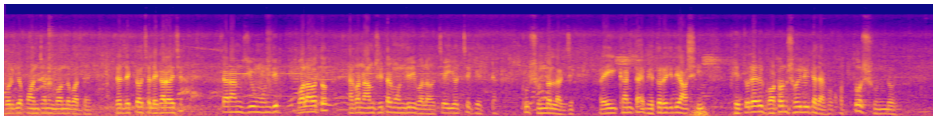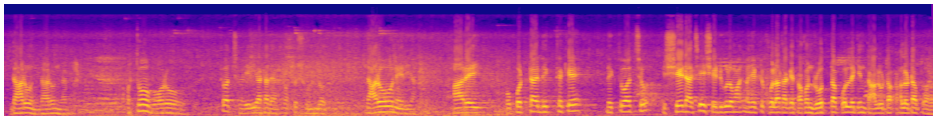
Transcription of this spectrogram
স্বর্গীয় পঞ্চানন বন্দ্যোপাধ্যায়। এটা দেখতে পাচ্ছ লেখা রয়েছে, সীতারাম জিউ মন্দির বলা হতো, এখন নাম সীতার মন্দিরই বলা হচ্ছে, এই হচ্ছে গেটটা, খুব সুন্দর লাগছে। আর এইখানটায় ভেতরে যদি আসি, ভেতরের গঠন শৈলীটা দেখো, কত সুন্দর, দারুণ দারুণ ব্যাপার, কত বড় তো আচ্ছা এরিয়াটা দেখো, কত সুন্দর, দারুণ এরিয়া। আর এই ওপরটার দিক থেকে দেখতে পাচ্ছ শেড আছে, এই শেডগুলো মাঝে মাঝে একটু খোলা থাকে, তখন রোদটা পড়লে কিন্তু আলোটা আলোটা পড়ে।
